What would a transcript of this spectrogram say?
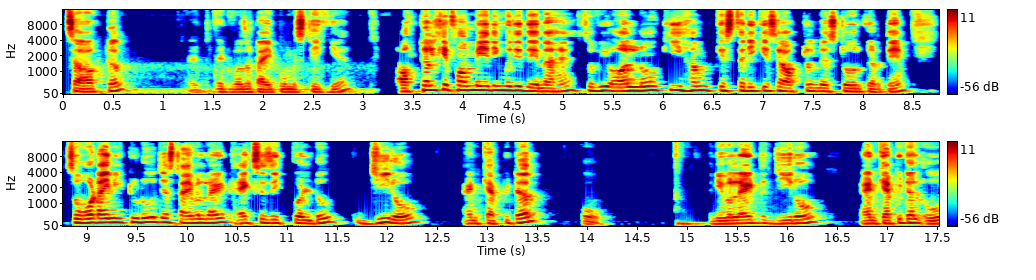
it's octal. It, it was a typo mistake here. Octal के फॉर्म में यदि मुझे देना है सो वी ऑल नो कि हम किस तरीके से ऑक्टल में स्टोर करते हैं। So what I need to do just I will write x is equal to zero and capital O you will write the zero and capital O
